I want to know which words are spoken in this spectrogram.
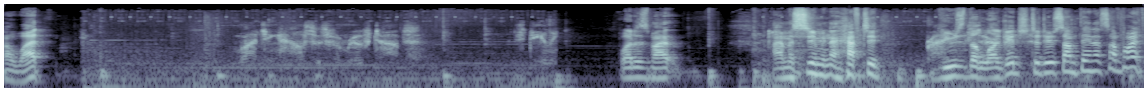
Oh, what? Watching houses from rooftops. Stealing What is my... I'm assuming I have to use the luggage to do something at some point?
